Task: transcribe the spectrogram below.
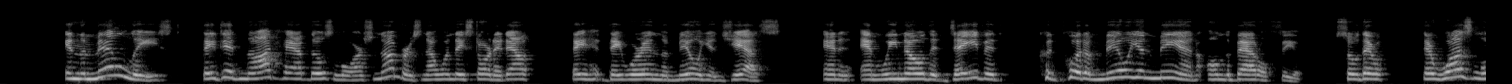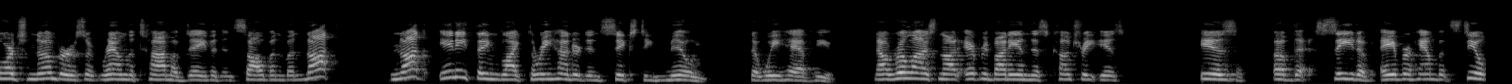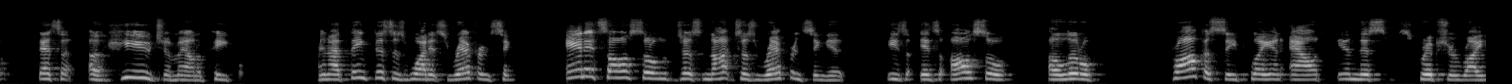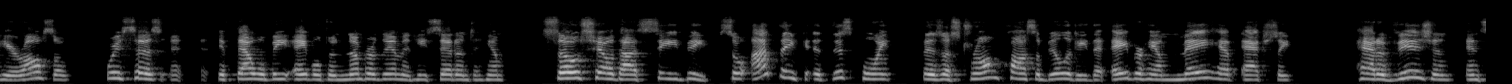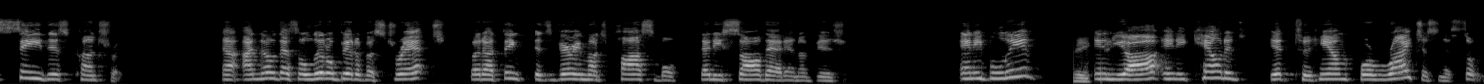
in the Middle East, they did not have those large numbers. Now, when they started out, they they were in the millions, yes. And and we know that David could put a million men on the battlefield. So there there was large numbers around the time of David and Solomon, but not not anything like 360 million that we have here. Now realize not everybody in this country is is of the seed of Abraham, but still that's a, a huge amount of people. And I think this is what it's referencing. And it's also just not just referencing it, it's, it's also a little prophecy playing out in this scripture right here also where he says if thou will be able to number them and he said unto him so shall thy seed be so i think at this point there's a strong possibility that abraham may have actually had a vision and see this country now i know that's a little bit of a stretch but i think it's very much possible that he saw that in a vision and he believed in Yah, and he counted it to him for righteousness. So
